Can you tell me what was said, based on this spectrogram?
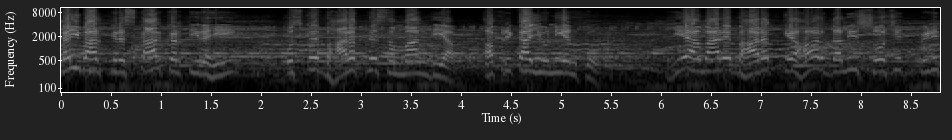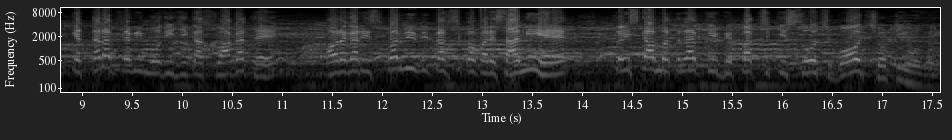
कई बार तिरस्कार करती रही, उसको भारत ने सम्मान दिया, अफ्रीका यूनियन को। ये हमारे भारत के हर दलित, शोषित, पीड़ित के तरफ़ से भी मोदी जी का स्वागत है। और अगर इस पर भी विपक्ष को परेशानी है तो इसका मतलब कि विपक्ष की सोच बहुत छोटी हो गई।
